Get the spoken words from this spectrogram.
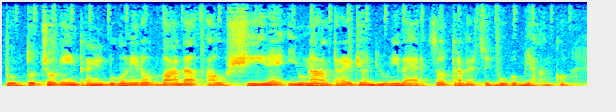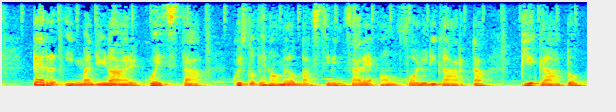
tutto ciò che entra nel buco nero vada a uscire in un'altra regione dell'universo attraverso il buco bianco. Per immaginare questa, questo fenomeno basti pensare a un foglio di carta piegato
